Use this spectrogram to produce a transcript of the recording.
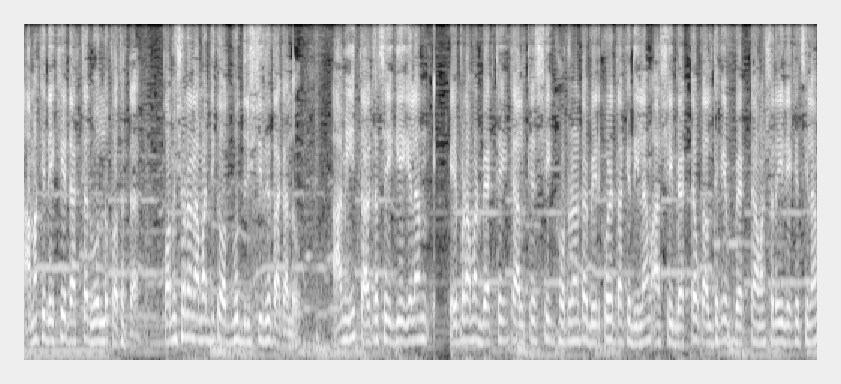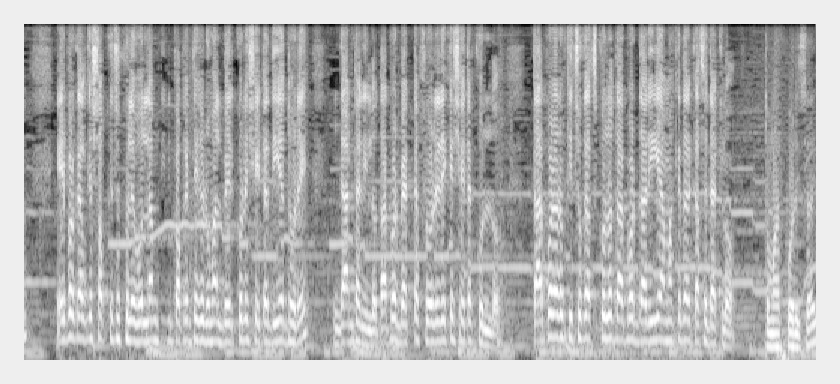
আমাকে দেখে ডাক্তার বলল কথাটা। কমিশনার আমার দিকে অদ্ভুত দৃষ্টিতে তাকালো। আমি তার কাছে এগিয়ে গেলাম। এরপর আমার ব্যাগ থেকে কালকে সেই ঘটনাটা বের করে তাকে দিলাম আর সেই ব্যাগটাও কাল থেকে ব্যাগটা আমার সাথেই রেখেছিলাম। এরপর কালকে সবকিছু খুলে বললাম তিনি পকেট থেকে রুমাল বের করে সেটা দিয়ে ধরে গানটা নিল। তারপর ব্যাগটা ফ্লোরে রেখে সেটা খুললো। তারপর আরও কিছু কাজ করল তারপর দাঁড়িয়ে আমাকে তার কাছে ডাকলো। তোমার পরিচয়?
